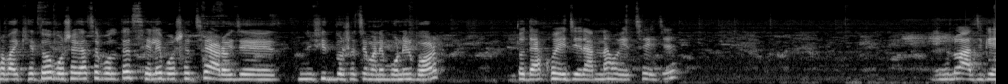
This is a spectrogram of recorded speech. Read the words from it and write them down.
সবাই খেতেও বসে গেছে বলতে, ছেলে বসেছে আর ওই যে নিশীত বসেছে মানে বোনের বর। তো দেখো এই যে রান্না হয়েছে, এই যে। এ হলো আজকে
